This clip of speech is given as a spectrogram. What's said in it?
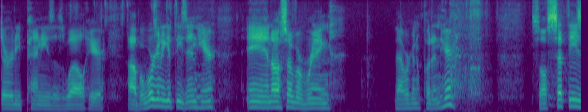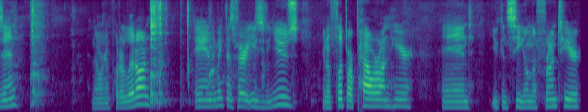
dirty pennies as well here. Uh, but we're going to get these in here. And also have a ring that we're going to put in here. So I'll set these in, and then we're going to put our lid on. And to make this very easy to use, we're going to flip our power on here, and you can see on the front here,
